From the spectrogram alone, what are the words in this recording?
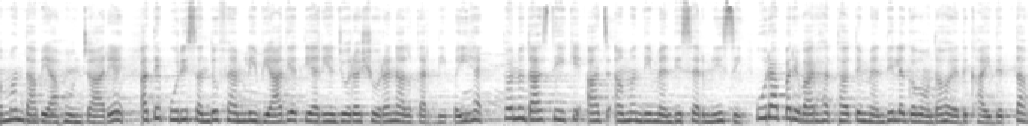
ਅਮਨ ਦਾ ਵਿਆਹ ਹੋਣ ਜਾ ਰਿਹਾ ਹੈ ਅਤੇ ਪੂਰੀ ਸੰਧੂ ਫੈਮਿਲੀ ਵਿਆਹ ਦੀਆਂ ਤਿਆਰੀਆਂ ਜੋਰਾ ਸ਼ੋਰਾ ਨਾਲ ਕਰਦੀ ਪਈ ਹੈ। ਤੁਹਾਨੂੰ ਦੱਸ ਦਈਏ ਕਿ ਅੱਜ ਅਮਨ ਦੀ ਮਹਿੰਦੀ ਸੈਰਮਨੀ ਸੀ। ਪੂਰਾ ਪਰਿਵਾਰ ਹੱਥਾਂ ਉੱਤੇ ਮਹਿੰਦੀ ਲਗਵਾਉਂਦਾ ਹੋਇਆ ਦਿਖਾਈ ਦਿੱਤਾ।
